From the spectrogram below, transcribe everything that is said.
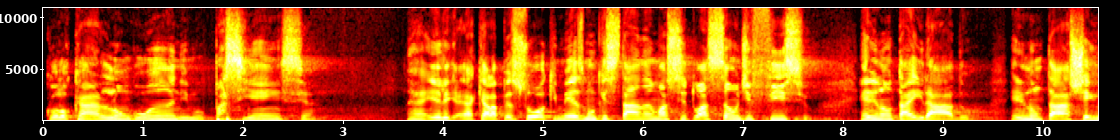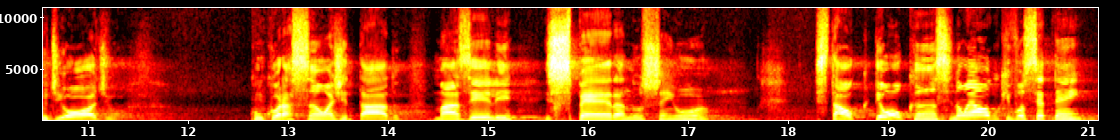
colocar longo ânimo, paciência. Né? Ele é aquela pessoa que, mesmo que está numa situação difícil, ele não está irado, ele não está cheio de ódio, com o coração agitado, mas ele espera no Senhor. Está ao teu alcance, não é algo que você tem,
